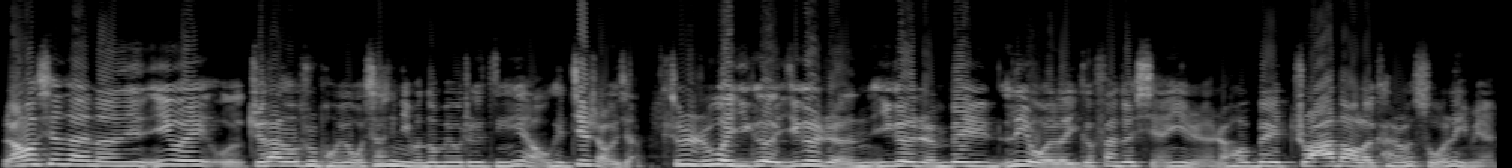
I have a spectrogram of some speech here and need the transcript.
然后现在呢，因为我绝大多数朋友，我相信你们都没有这个经验，我可以介绍一下，就是如果一个一个人一个人被列为了一个犯罪嫌疑人，然后被抓到了看守所里面。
